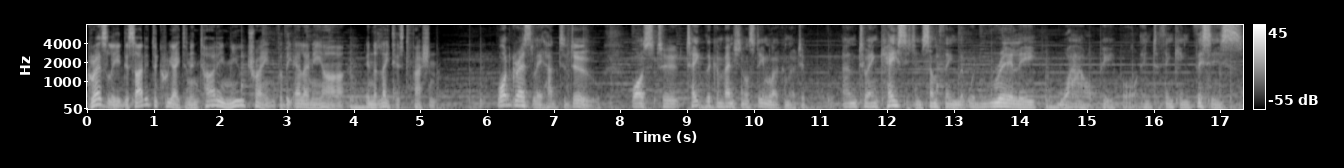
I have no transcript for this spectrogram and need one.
Gresley decided to create an entirely new train for the LNER in the latest fashion. What Gresley had to do was to take the conventional steam locomotive and to encase it in something that would really wow people into thinking this is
